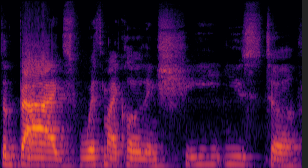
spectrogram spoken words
the bags with my clothing. She used to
